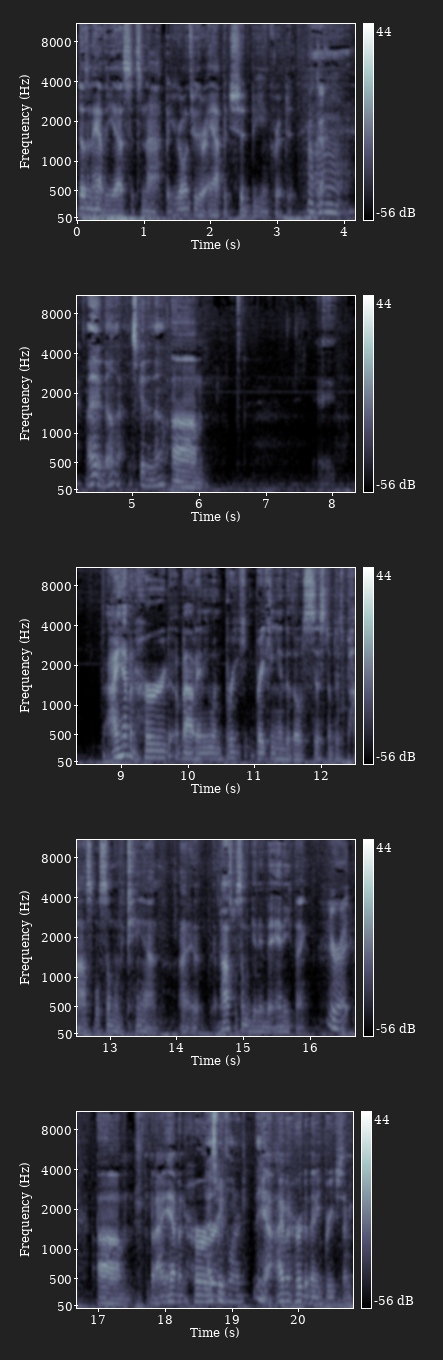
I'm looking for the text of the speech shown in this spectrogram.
doesn't have the S, it's not. But you're going through their app, it should be encrypted. Okay. Oh, I didn't know that. It's good to know. Um, I haven't heard about anyone break, breaking into those systems. It's possible someone can. I, possible someone get into anything. You're right. Um, but I haven't heard. As we've learned. Yeah, I haven't heard of any breaches. I mean,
